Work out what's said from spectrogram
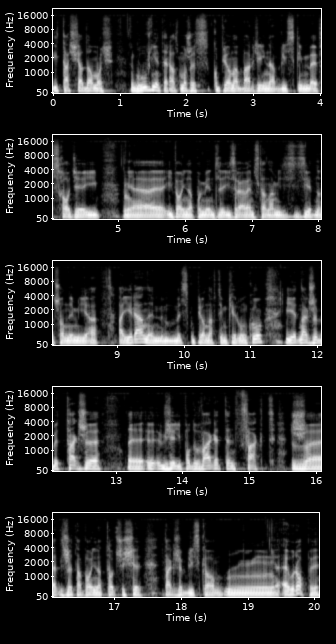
i ta świadomość głównie teraz może skupiona bardziej na Bliskim Wschodzie i, e, i wojna pomiędzy Izraelem, Stanami Zjednoczonymi a, a Iranem skupiona w tym kierunku. I jednak, żeby także e, wzięli pod uwagę ten fakt, że, że ta wojna toczy się także blisko mm, Europy,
